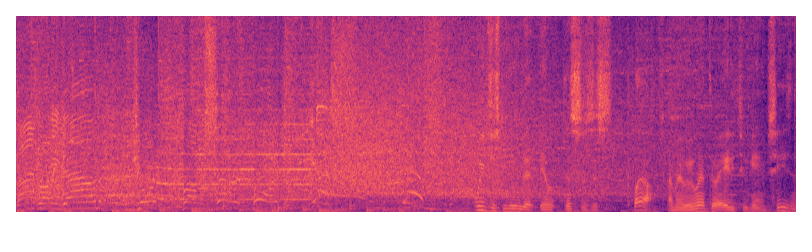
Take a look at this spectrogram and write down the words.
Time running down. Jordan from center court. Yes! Yes! We just knew that it, this was this playoffs. I mean, we went through an 82-game season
